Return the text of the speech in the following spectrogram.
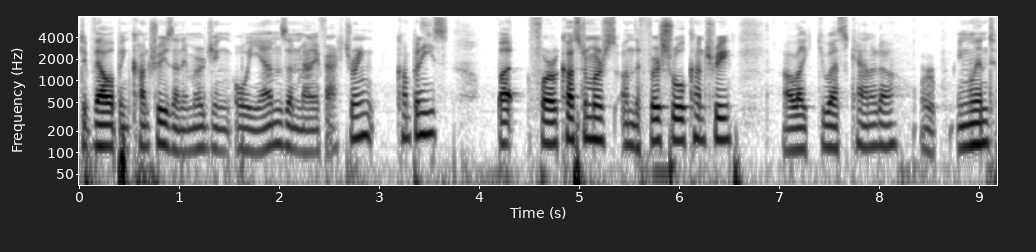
developing countries and emerging OEMs and manufacturing companies. But for customers on the first world country, uh, like U.S., Canada, or England,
